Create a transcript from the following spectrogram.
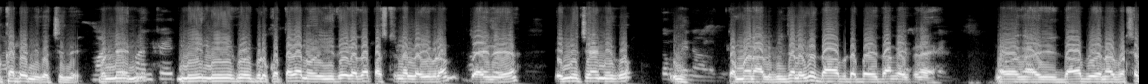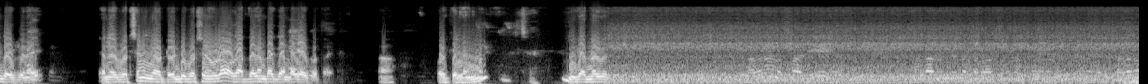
ఒక్కటే నీకు వచ్చింది. నీకు ఇప్పుడు కొత్తగా నువ్వు ఇదే కదా ఫస్ట్ నెలలో ఇవ్వడం జాయిన్ అయ్యా. ఎన్ని వచ్చాయి నీకు? తొంభై నాలుగు. పింఛన్లు అయితే దాదాపు డెబ్బై ఐదు దాకా అయిపోయినాయి. దాదాపు ఎనభై పర్సెంట్ అయిపోయినాయి. ఎనభై పర్సెంట్ ఇంకా ట్వంటీ పర్సెంట్ కూడా ఒక అర్ధ గంట గంటకి అయిపోతాయి. ఆ, ఓకేలేండి మీకు అందరూ కథనం వస్తుంది మళ్ళా నెలల తర్వాత వస్తుంది.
